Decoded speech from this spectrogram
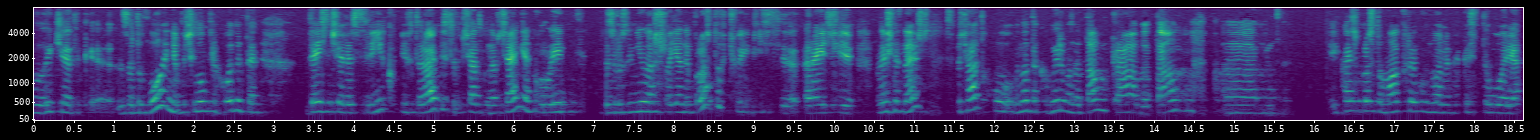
велике таке задоволення почало приходити десь через рік, півтора після початку навчання, коли зрозуміла, що я не просто вчу якісь е, речі, воно ще знаєш, спочатку воно так вирвано, там право, там е, якась просто макроекономіка, якась теорія.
